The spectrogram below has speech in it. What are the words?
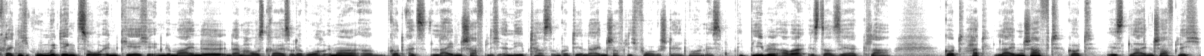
vielleicht nicht unbedingt so in Kirche, in Gemeinde, in deinem Hauskreis oder wo auch immer äh, Gott als leidenschaftlich erlebt hast und Gott dir leidenschaftlich vorgestellt worden ist. Die Bibel aber ist da sehr klar. Gott hat Leidenschaft, Gott ist leidenschaftlich.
